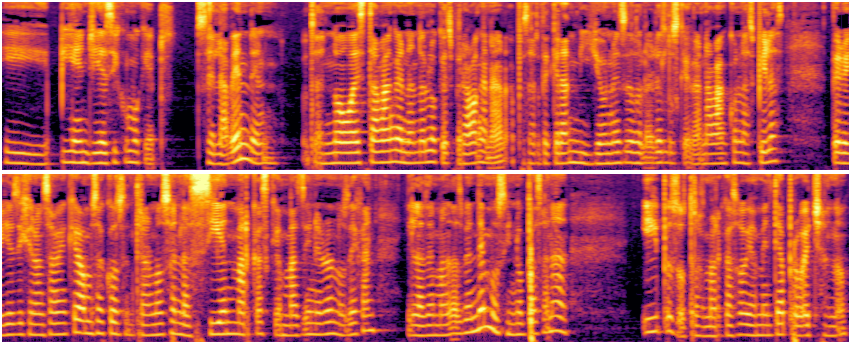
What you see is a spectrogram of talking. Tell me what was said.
y P&G así como que pues, se la venden. O sea, no estaban ganando lo que esperaban ganar, a pesar de que eran millones de dólares los que ganaban con las pilas pero ellos dijeron, ¿saben qué? Vamos a concentrarnos en las 100 marcas que más dinero nos dejan y las demás las vendemos y no pasa nada. Y pues otras marcas obviamente aprovechan, ¿no?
